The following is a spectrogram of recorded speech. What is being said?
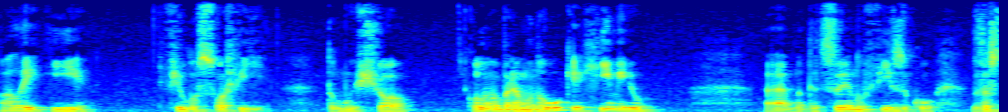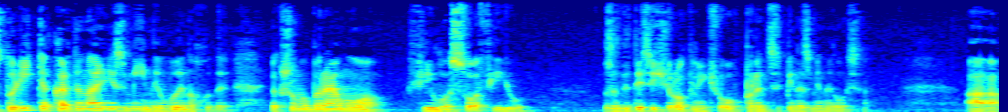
але і філософії. Тому що коли ми беремо науки, хімію, е, медицину, фізику, за століття кардинальні зміни, винаходи. Якщо ми беремо філософію, за 2000 років нічого в принципі не змінилося. А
